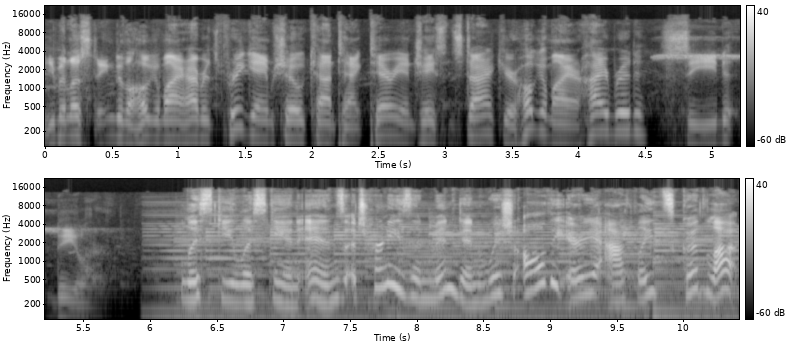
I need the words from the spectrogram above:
You've been listening to the Hoegemeyer Hybrids pregame show. Contact Terry and Jason Stark, your Hoegemeyer Hybrid seed dealer. Liskey, Liskey and Inns, attorneys in Minden wish all the area athletes good luck.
